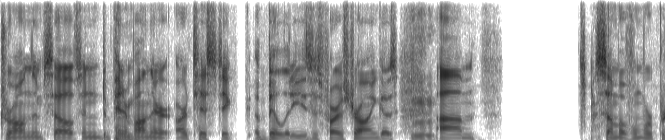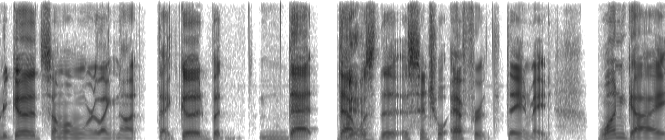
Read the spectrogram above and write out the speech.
drawn themselves and depending upon their artistic abilities as far as drawing goes Mm. um some of them were pretty good some of them were like not that good but that that Yeah. was the essential effort that they had made one guy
